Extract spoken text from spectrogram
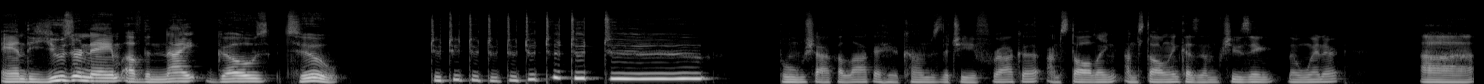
and the username of the night goes to. Boom shakalaka. Here comes the Chief Raka. I'm stalling. I'm stalling because I'm choosing the winner. Uh,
